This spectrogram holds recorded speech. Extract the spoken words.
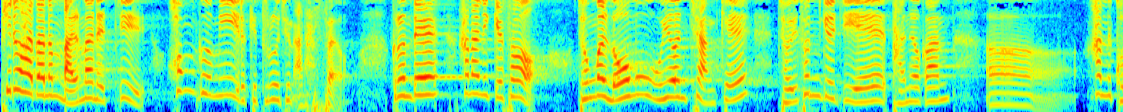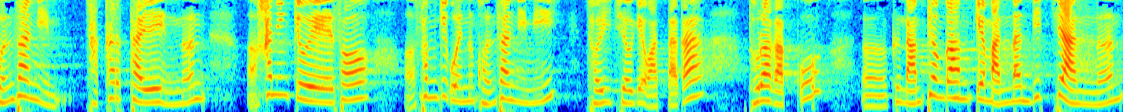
필요하다는 말만 했지 헌금이 이렇게 들어오진 않았어요. 그런데 하나님께서 정말 너무 우연치 않게 저희 선교지에 다녀간 어, 한 권사님, 자카르타에 있는 어, 한인교회에서 어, 섬기고 있는 권사님이 저희 지역에 왔다가 돌아갔고 어, 그 남편과 함께 만난 믿지 않는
